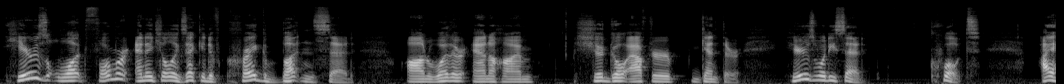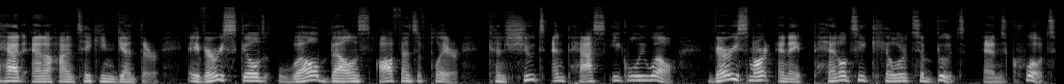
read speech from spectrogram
here's what former NHL executive Craig Button said on whether Anaheim should go after Guenther. Here's what he said. Quote, I had Anaheim taking Guenther, a very skilled, well balanced offensive player, can shoot and pass equally well, very smart and a penalty killer to boot. End quote.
